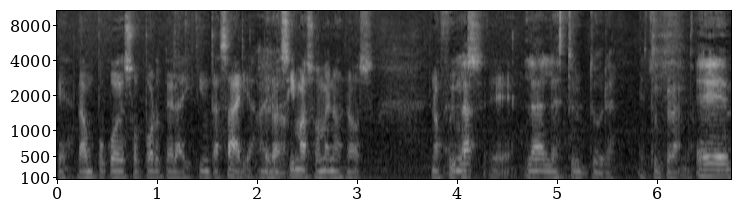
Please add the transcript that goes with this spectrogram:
que da un poco de soporte a las distintas áreas, Ahí pero va. así más o menos nos, nos fuimos eh, la, la estructura. estructurando. Eh,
